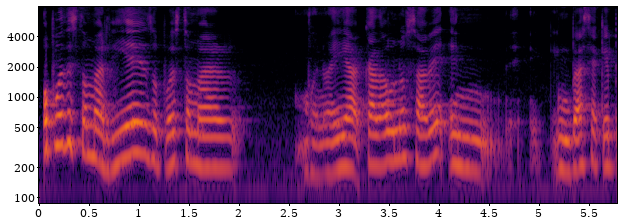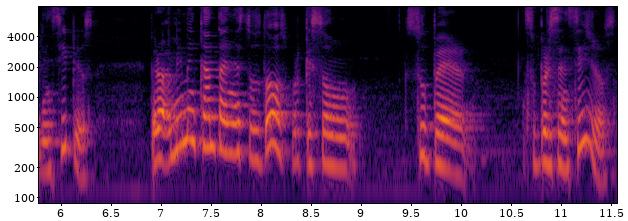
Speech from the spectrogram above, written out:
O puedes tomar 10 o puedes tomar bueno, ahí cada uno sabe en, en base a qué principios. Pero a mí me encantan estos dos porque son súper súper sencillos.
